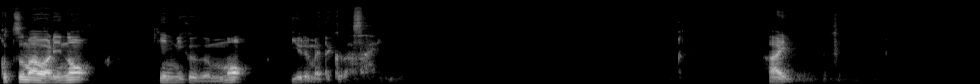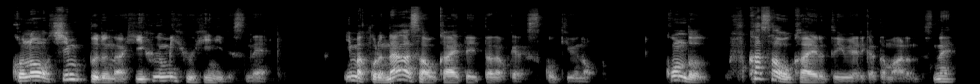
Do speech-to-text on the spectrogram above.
骨周りの筋肉群も緩めてください。はい。このシンプルな皮膚ミフヒにですね、今これ長さを変えていったわけです、呼吸の。今度、深さを変えるというやり方もあるんですね。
